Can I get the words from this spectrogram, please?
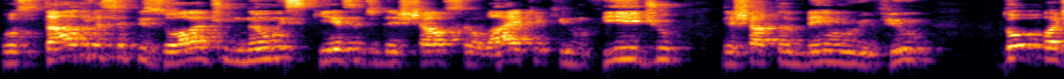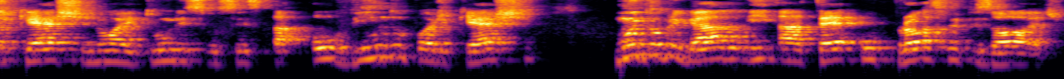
gostado desse episódio. Não esqueça de deixar o seu like aqui no vídeo, deixar também um review do podcast no iTunes se você está ouvindo o podcast. Muito obrigado e até o próximo episódio.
